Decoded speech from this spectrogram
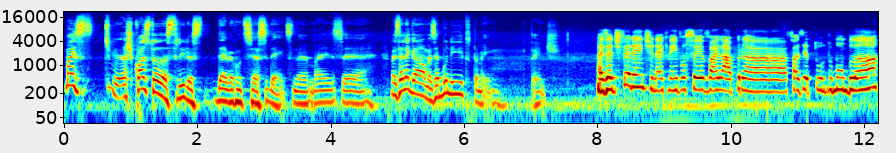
mas tipo, acho que quase todas as trilhas devem acontecer acidentes, né? Mas é, mas é legal, mas é bonito também, entende? Mas é diferente, né? Que nem você vai lá para fazer tour do Mont Blanc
